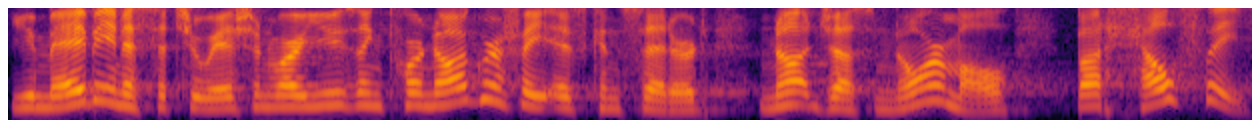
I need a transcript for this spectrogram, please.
You may be in a situation where using pornography is considered not just normal, but healthy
